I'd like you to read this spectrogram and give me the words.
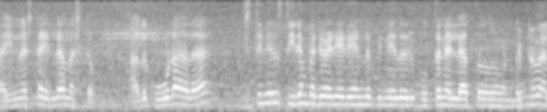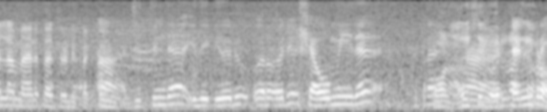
ടൈം നഷ്ടം എല്ലാം നഷ്ടം. അത് കൂടാതെ ജിത്തിന് ഇത് സ്ഥിരം പരിപാടി ആയതുകൊണ്ട് പിന്നെ ഇതൊരു പുത്തനല്ലാത്തത് കൊണ്ട് ജിത്തിന്റെ ഇത് ഇതൊരു ഒരു- ഒരു ടെൻ പ്രോ.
